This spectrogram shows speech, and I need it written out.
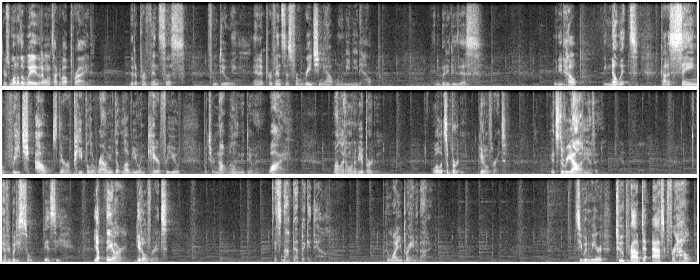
There's one other way that I want to talk about pride that it prevents us from doing, and it prevents us from reaching out when we need help. Anybody do this? We need help. We know it. God is saying, reach out. There are people around you that love you and care for you, but you're not willing to do it. Why? Well, I don't want to be a burden. Well, it's a burden. Get over it. It's the reality of it. Everybody's so busy. Yep, they are. Get over it. It's not that big a deal. Then why are you praying about it? See, when we are too proud to ask for help,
